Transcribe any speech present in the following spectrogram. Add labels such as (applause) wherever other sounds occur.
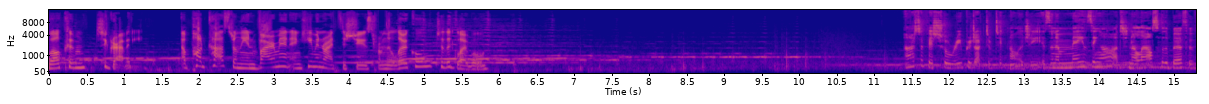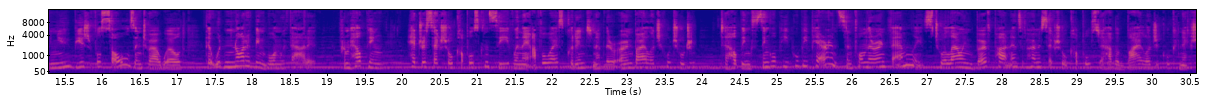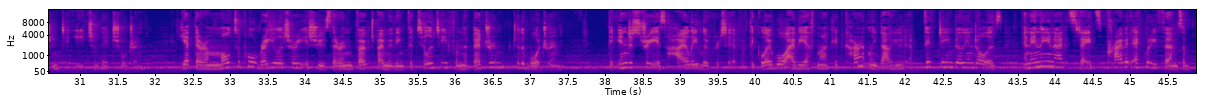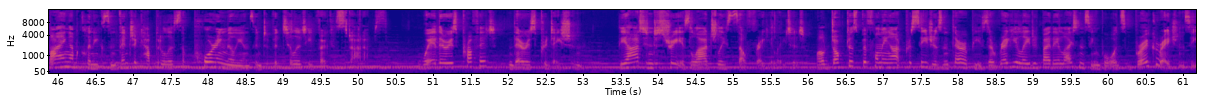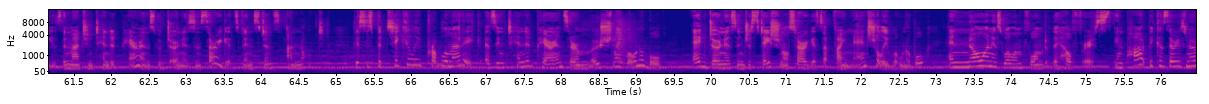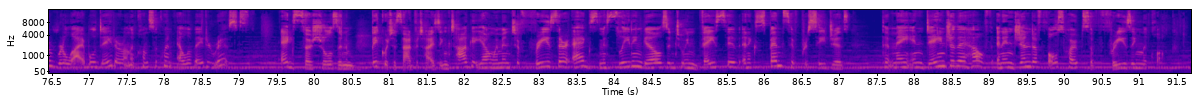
Welcome to Gravity, a podcast on the environment and human rights issues from the local to the global. Artificial reproductive technology is an amazing ART and allows for the birth of new, beautiful souls into our world that would not have been born without it. From helping heterosexual couples conceive when they otherwise couldn't and have their own biological children to helping single people be parents and form their own families, to allowing both partners of homosexual couples to have a biological connection to each of their children. Yet there are multiple regulatory issues that are invoked by moving fertility from the bedroom to the boardroom. The industry is highly lucrative, with the global IVF market currently valued at $15 billion. And in the United States, private equity firms are buying up clinics and venture capitalists are pouring millions into fertility focused startups. Where there is profit, there is predation. The ART industry is largely self regulated. While doctors performing ART procedures and therapies are regulated by their licensing boards, broker agencies that match intended parents with donors and surrogates, for instance, are not. This is particularly problematic as intended parents are emotionally vulnerable, egg donors and gestational surrogates are financially vulnerable, and no one is well informed of the health risks, in part because there is no reliable data on the consequent elevated risks. Egg socials and ubiquitous advertising target young women to freeze their eggs, misleading girls into invasive and expensive procedures that may endanger their health and engender false hopes of freezing the clock.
